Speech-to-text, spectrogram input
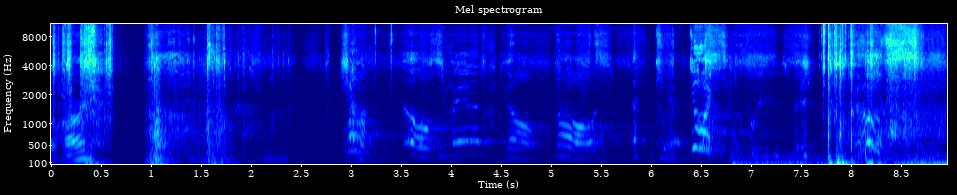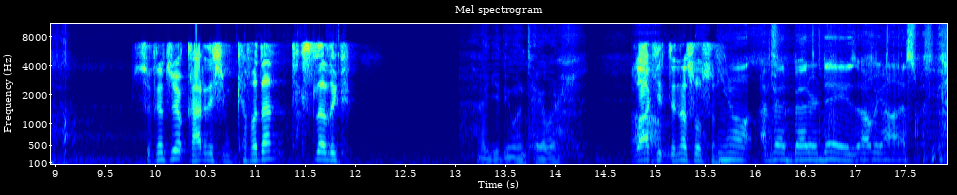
So hard. No, man. No, no. Do it! Sıkıntı yok kardeşim. Kafadan tıksladık. How you doing, Taylor? Kulağa gitti nasıl olsun? You know, I've had better days, I'll be honest with you.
